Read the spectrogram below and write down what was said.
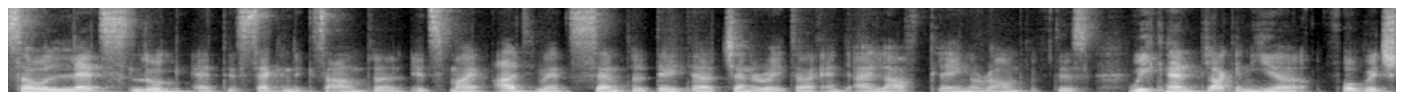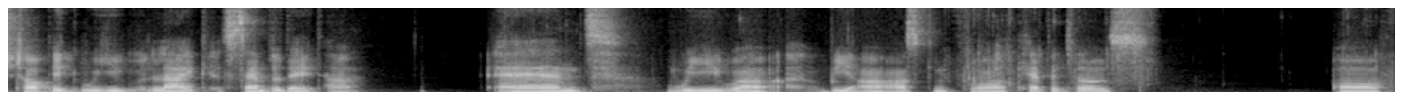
So let's look at the second example. It's my ultimate sample data generator and I love playing around with this. We can plug in here for which topic we like sample data and we were we are asking for capitals of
